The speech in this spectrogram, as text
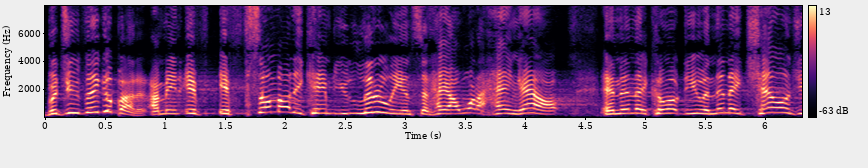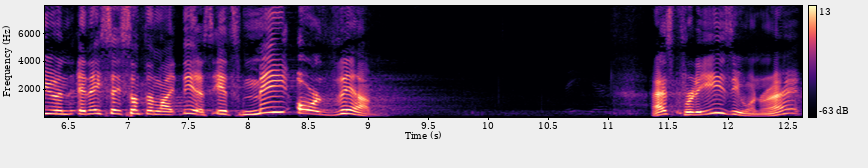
But you think about it. I mean, if, if somebody came to you literally and said, Hey, I want to hang out, and then they come up to you and then they challenge you and, and they say something like this it's me or them. That's pretty easy one, right?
